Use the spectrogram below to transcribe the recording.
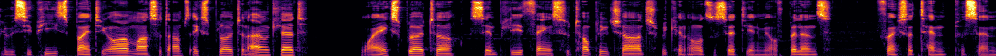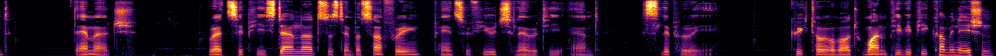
Blue CPs, Biting Aura, Master Arms, exploit and Ironclad. Why Exploiter? Simply thanks to toppling charge we can also set the enemy off balance for extra 10% damage. Red CP Standard, Sustained by Suffering, Pain's Refuge, Celerity and Slippery. Quick talk about one PvP combination.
